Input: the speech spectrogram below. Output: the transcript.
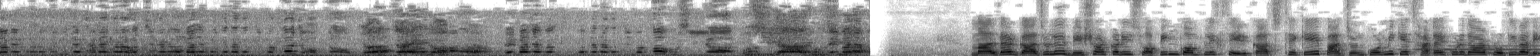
এইভাবে পুরনো কর্মীদের ছাঁটাই করা হচ্ছে কেন? বাজার কলকাতা কর্তৃপক্ষ জবাব দাও। এই বাজার কলকাতা কর্তৃপক্ষ হুঁশিয়ার। এই বাজার মালদার গাজলে বেসরকারি শপিং কমপ্লেক্সের কাছ থেকে পাঁচজন কর্মীকে ছাঁটাই করে দেওয়ার প্রতিবাদে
